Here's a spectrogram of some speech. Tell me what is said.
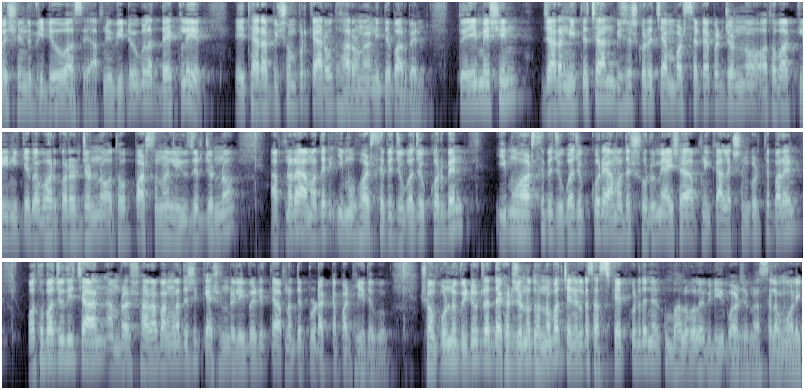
মেশিনের ভিডিও আছে। আপনি ভিডিওগুলো দেখলে এই থেরাপি সম্পর্কে আরও ধারণা নিতে পারবেন। তো এই মেশিন যারা নিতে চান, বিশেষ করে চেম্বার সেট জন্য অথবা ক্লিনিকে ব্যবহার করার জন্য অথবা পার্সোনাল ইউজের জন্য আপনারা আমাদের ইমো হোয়াটসঅ্যাপে যোগাযোগ করবেন। ইমো হোয়াটসঅ্যাপে যোগাযোগ করে আমাদের শোরুমে এসে আপনি কালেকশন করতে পারেন। অথবা যদি চান, আমরা সারা বাংলাদেশে ক্যাশ অন ডেলিভারিতে আপনাদের প্রোডাক্টটা পাঠিয়ে দেবো। সম্পূর্ণ ভিডিওটা দেখার জন্য ধন্যবাদ। চ্যানেলটা সাবস্ক্রাইব করে দেন, এরকম ভালো ভালো ভিডিও পাওয়ার জন্য। আসসালামু আলাইকুম।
